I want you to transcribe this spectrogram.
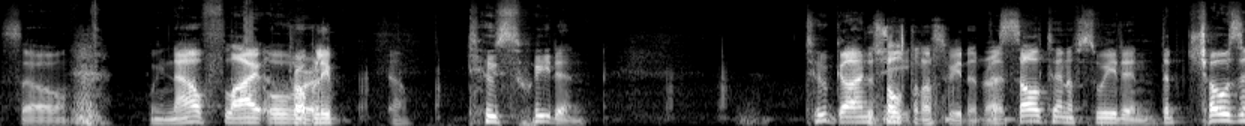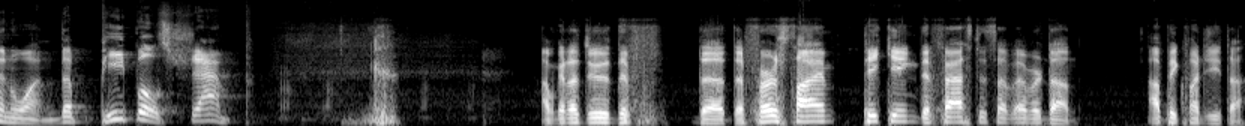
so, we now fly over Probably to Sweden. To Ganji. the Sultan of Sweden, right? The? Sultan of Sweden, the chosen one, the people's champ. I'm gonna do the f- the the first time picking the fastest I've ever done. I'll pick Fanjita.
